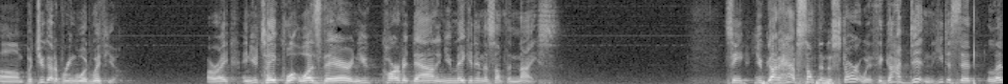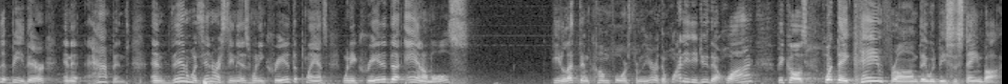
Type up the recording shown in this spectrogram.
um, but you got to bring wood with you. All right, and you take what was there and you carve it down and you make it into something nice. See, you've got to have something to start with. See, God didn't. He just said, let it be there, and it happened. And then what's interesting is when He created the plants, when He created the animals, He let them come forth from the earth. And why did He do that? Why? Because what they came from, they would be sustained by.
